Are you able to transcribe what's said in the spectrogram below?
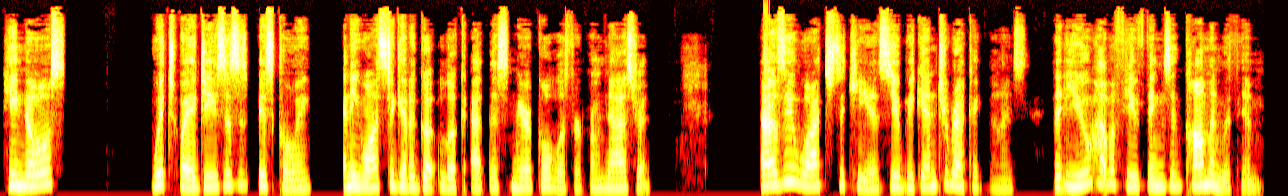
He knows which way Jesus is going, and he wants to get a good look at this miracle worker from Nazareth. As you watch Zacchaeus, you begin to recognize that you have a few things in common with him.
